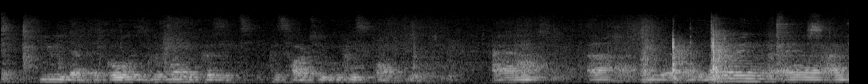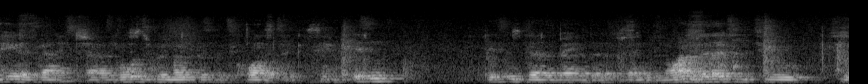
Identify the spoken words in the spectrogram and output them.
theory that, that gold is good money because it's hard to increase the quantity. And, uh, and, the, and the mothering uh, idea is that uh, gold is good money because of its quality. Isn't, isn't the, the, the, the non-ability to, to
